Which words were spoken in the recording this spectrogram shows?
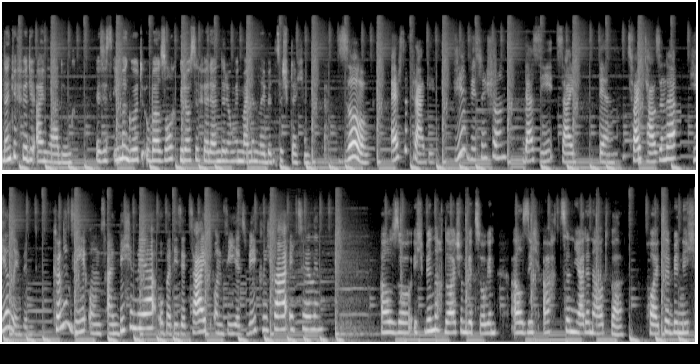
Danke für die Einladung. Es ist immer gut, über solch große Veränderungen in meinem Leben zu sprechen. So, erste Frage. Wir wissen schon, dass Sie seit den 2000er hier leben. Können Sie uns ein bisschen mehr über diese Zeit und wie es wirklich war erzählen? Also, ich bin nach Deutschland gezogen, als ich 18 Jahre alt war. Heute bin ich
